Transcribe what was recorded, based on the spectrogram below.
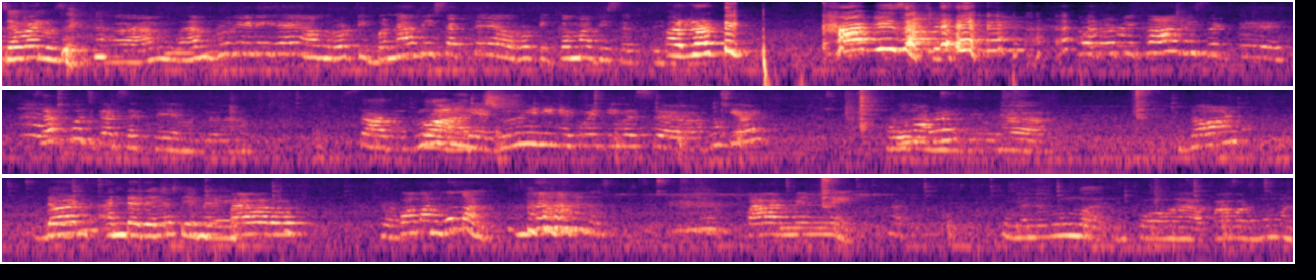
જવાનું છે. આમ રોટી બના ભી સકતે રોટી કમા ભી સકતે રોટી हैं और रोटी कमा भी सकते हैं और रोटी खा भी सकते हैं और रोटी खा भी सकते हैं सब कुछ कर सकते हैं मतलब हम सब ગૃહિણી है ગૃહિણી ને કોઈ દિવસ અ, શું કહેવાય શું ના કહેવાય? હા don't don't underestimate power of common woman power man નહીં મને વુમન તો હા પાવર વુમન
